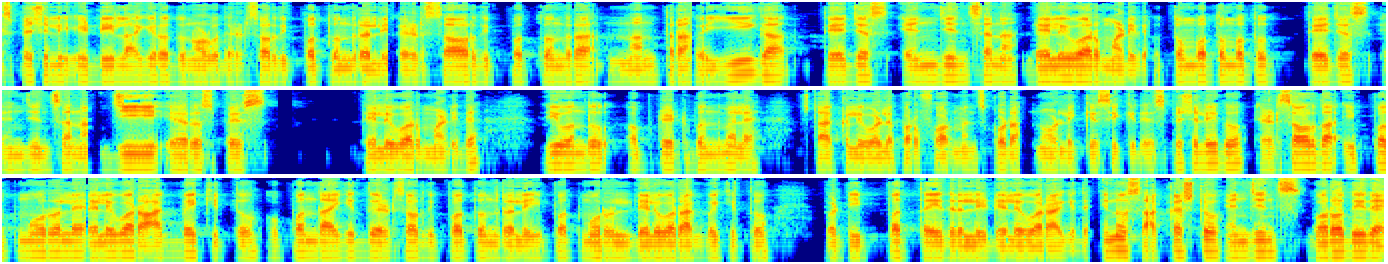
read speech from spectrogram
ಎಸ್ಪೆಷಲಿ ಈ ಡೀಲ್ ಆಗಿರೋದು ನೋಡಬಹುದು ಎರಡ್ ಸಾವಿರದ ಇಪ್ಪತ್ತೊಂದರಲ್ಲಿ. ಎರಡ್ ಸಾವಿರದ ಇಪ್ಪತ್ತೊಂದರ ನಂತರ ಈಗ ತೇಜಸ್ ಎಂಜಿನ್ಸ್ ಅನ್ನ ಡೆಲಿವರ್ ಮಾಡಿದೆ. ತೊಂಬತ್ತೊಂಬತ್ತು ತೇಜಸ್ ಎಂಜಿನ್ಸ್ ಅನ್ನ ಜಿ ಏರೋಸ್ಪೇಸ್ ಡೆಲಿವರ್ ಮಾಡಿದೆ. ಈ ಒಂದು ಅಪ್ಡೇಟ್ ಬಂದ ಮೇಲೆ ಸ್ಟಾಕ್ ಅಲ್ಲಿ ಒಳ್ಳೆ ಪರ್ಫಾರ್ಮೆನ್ಸ್ ಕೂಡ ನೋಡ್ಲಿಕ್ಕೆ ಸಿಕ್ಕಿದೆ. ಎಸ್ಪೆಷಲಿ ಇದು ಎರಡ್ ಸಾವಿರದ ಇಪ್ಪತ್ತ್ ಮೂರಲ್ಲೇ ಡೆಲಿವರ್ ಆಗ್ಬೇಕಿತ್ತು. ಒಪ್ಪಂದ ಆಗಿದ್ದು ಎರಡ್ ಸಾವಿರದ ಇಪ್ಪತ್ತೊಂದರಲ್ಲಿ ಇಪ್ಪತ್ತ್ ಮೂರಲ್ಲಿ ಡೆಲಿವರ್ ಆಗ್ಬೇಕಿತ್ತು. ಬಟ್ ಇಪ್ಪತ್ತೈದರಲ್ಲಿ ಡೆಲಿವರ್ ಆಗಿದೆ. ಇನ್ನು ಸಾಕಷ್ಟು ಎಂಜಿನ್ಸ್ ಬರೋದಿದೆ.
